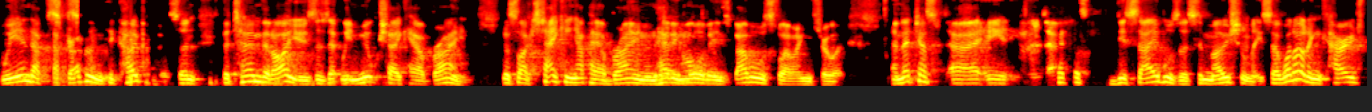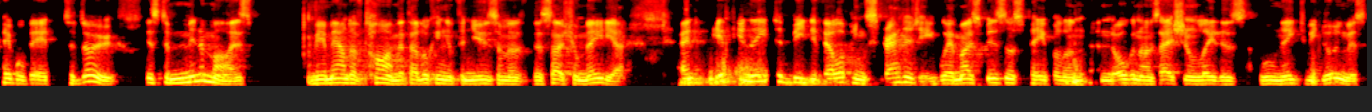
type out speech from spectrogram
we end up struggling to cope with this. And the term that I use is that we milkshake our brain. It's like shaking up our brain and having all of these bubbles flowing through it and that just uh, that just disables us emotionally. So what I'd encourage people there to do is to minimise the amount of time that they're looking at the news and the, social media. And if you need to be developing strategy, where most business people and, and organisational leaders will need to be doing this,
